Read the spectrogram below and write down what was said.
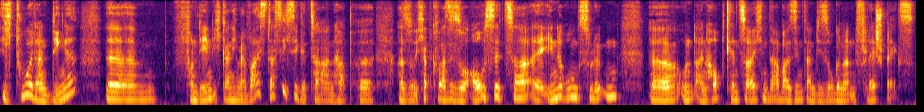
ich tue dann Dinge, ähm, von denen ich gar nicht mehr weiß, dass ich sie getan habe. Äh, also ich habe quasi so Aussitzer, Erinnerungslücken äh, und ein Hauptkennzeichen dabei sind dann die sogenannten Flashbacks.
